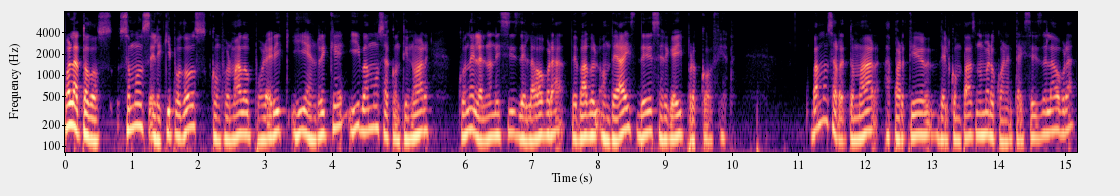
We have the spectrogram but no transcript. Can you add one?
Hola a todos, somos el equipo 2 conformado por Eric y Enrique y vamos a continuar con el análisis de la obra The Battle on the Ice de Sergei Prokofiev. Vamos a retomar a partir del compás número 46 de la obra,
